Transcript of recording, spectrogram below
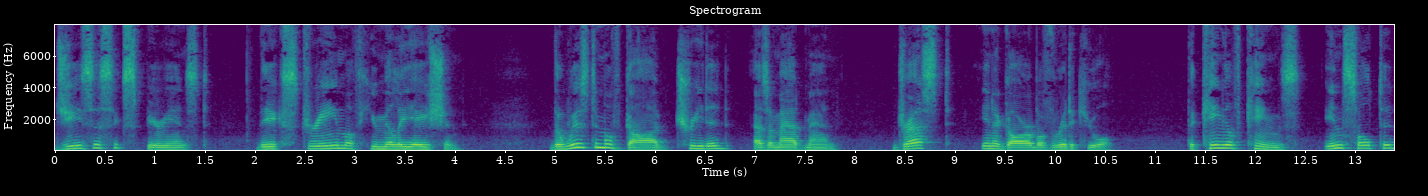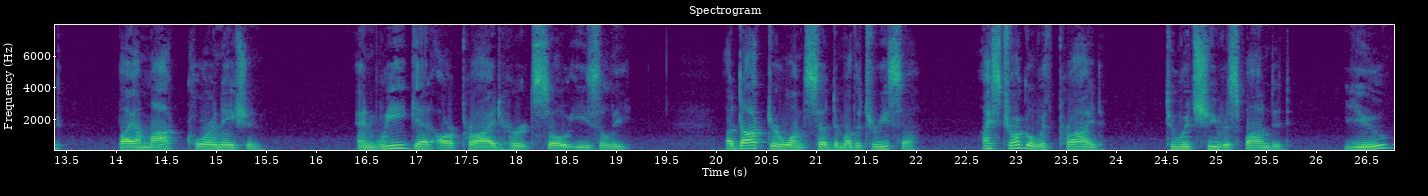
Jesus experienced the extreme of humiliation. The wisdom of God treated as a madman, dressed in a garb of ridicule. The King of Kings insulted by a mock coronation. And we get our pride hurt so easily. A doctor once said to Mother Teresa, I struggle with pride. To which she responded, You?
